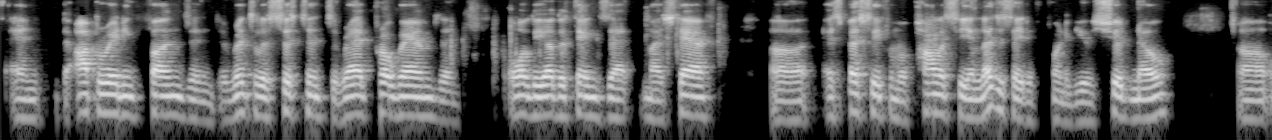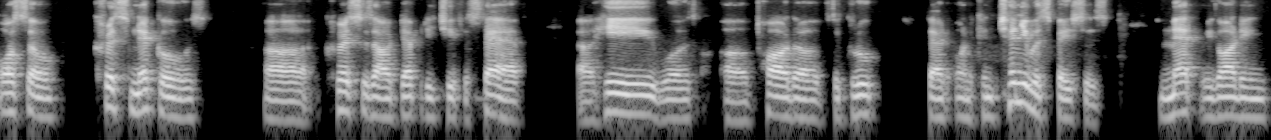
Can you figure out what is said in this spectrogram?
and the operating funds and the rental assistance, the RAD programs, and all the other things that my staff, uh, especially from a policy and legislative point of view, should know. Uh, also, Chris Nichols, uh, Chris is our deputy chief of staff. Uh, he was part of the group that on a continuous basis met regarding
